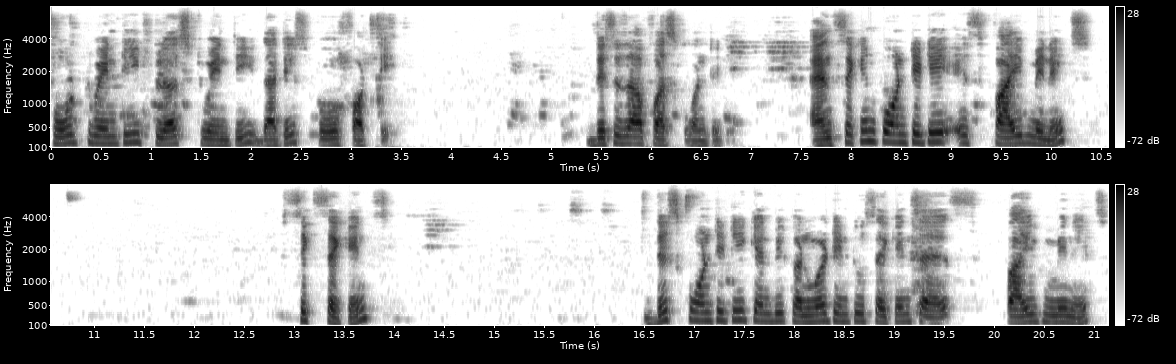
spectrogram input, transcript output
420 plus 20 that is 440. This is our first quantity. And second quantity is 5 minutes 6 seconds. This quantity can be converted into seconds as 5 minutes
